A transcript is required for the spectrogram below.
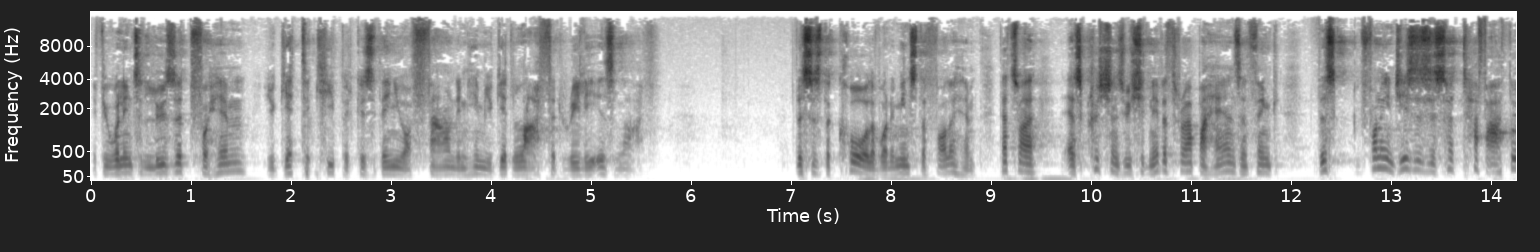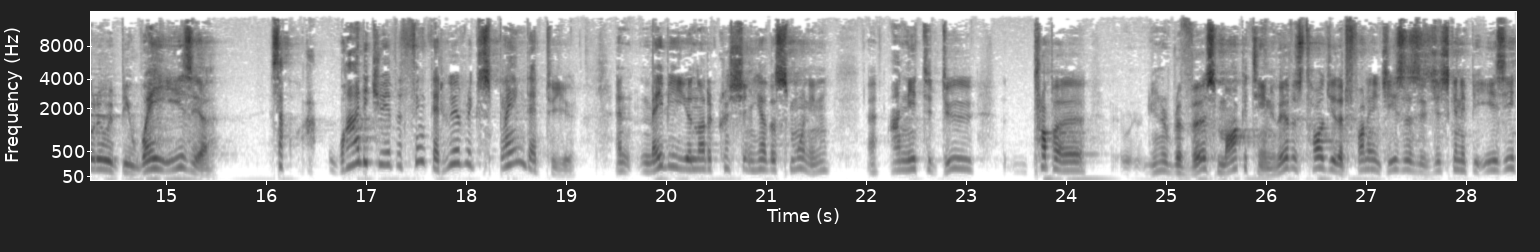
If you're willing to lose it for him, you get to keep it because then you are found in him. You get life that really is life. This is the call of what it means to follow him. That's why, as Christians, we should never throw up our hands and think, this following Jesus is so tough. I thought it would be way easier. It's like, why did you ever think that? Whoever explained that to you? And maybe you're not a Christian here this morning. Uh, I need to do proper you know, reverse marketing. Whoever's told you that following Jesus is just going to be easy,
